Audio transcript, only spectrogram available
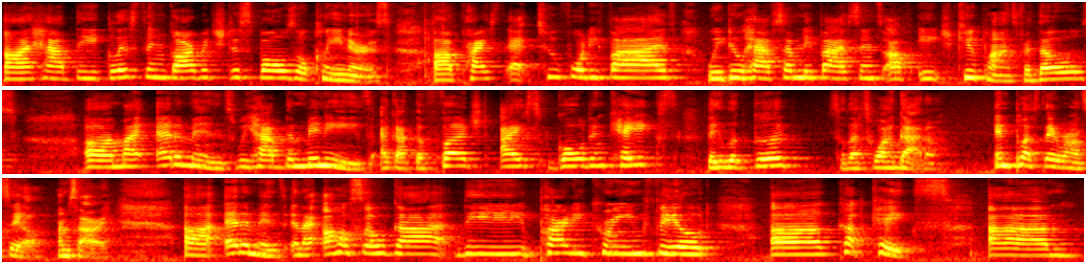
I have the Glisten garbage disposal cleaners uh, priced at $2.45. We do have 75 cents off each coupons for those. Uh, my Entenmann's, we have the minis. I got the fudged ice golden cakes. They look good, so that's why I got them. And plus they were on sale. I'm sorry. Uh. And I also got the party cream filled uh, cupcakes. Um,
